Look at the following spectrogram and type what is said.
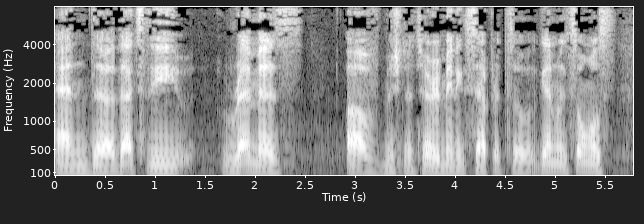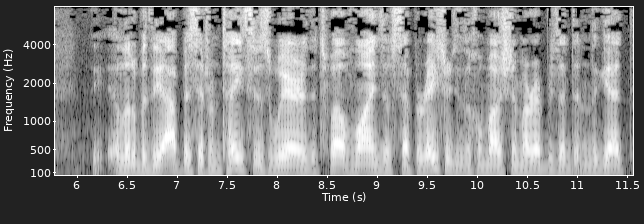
and uh, that's the remez of Mishnah Torah meaning separate. So again, it's almost a little bit the opposite from Taisus, where the twelve lines of separation between the chumashim are represented in the get,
